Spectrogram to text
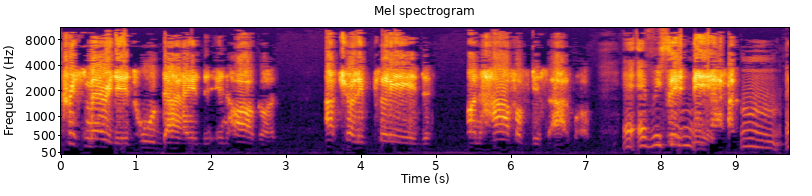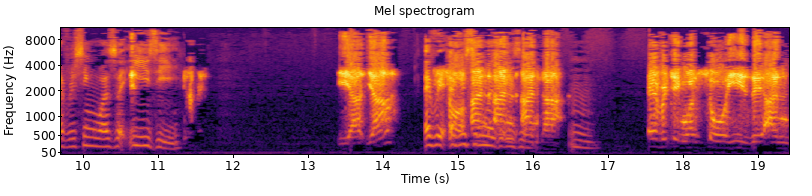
Chris Meredith, who died in August, actually played on half of this album. Everything, mm, everything was easy. Yeah, yeah. Every So, everything and, was and, easy. and uh, Mm. everything was so easy, and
